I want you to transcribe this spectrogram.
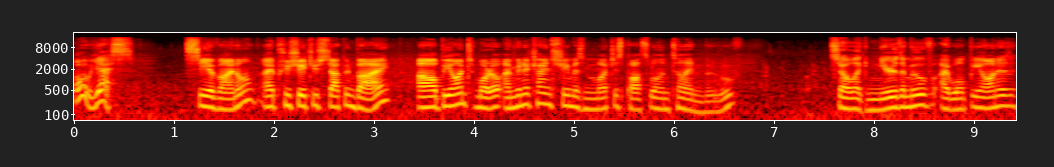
Oh, yes. See you, Vinyl. I appreciate you stopping by. I'll be on tomorrow. I'm going to try and stream as much as possible until I move. So, like, near the move, I won't be on it.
